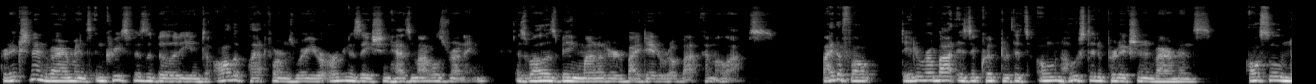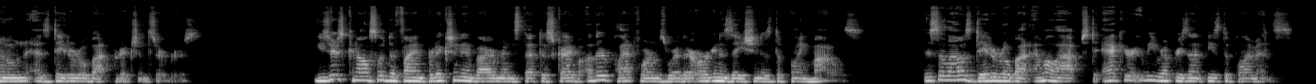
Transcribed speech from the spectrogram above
Prediction environments increase visibility into all the platforms where your organization has models running, as well as being monitored by DataRobot MLOps. By default, DataRobot is equipped with its own hosted prediction environments, also known as DataRobot prediction servers. Users can also define prediction environments that describe other platforms where their organization is deploying models. This allows DataRobot MLOps to accurately represent these deployments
